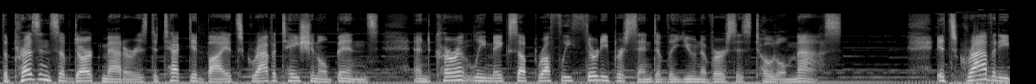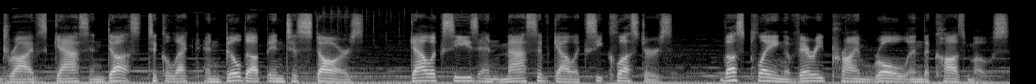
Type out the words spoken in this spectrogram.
The presence of dark matter is detected by its gravitational bins and currently makes up roughly 30% of the universe's total mass. Its gravity drives gas and dust to collect and build up into stars, galaxies, and massive galaxy clusters, thus playing a very prime role in the cosmos.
